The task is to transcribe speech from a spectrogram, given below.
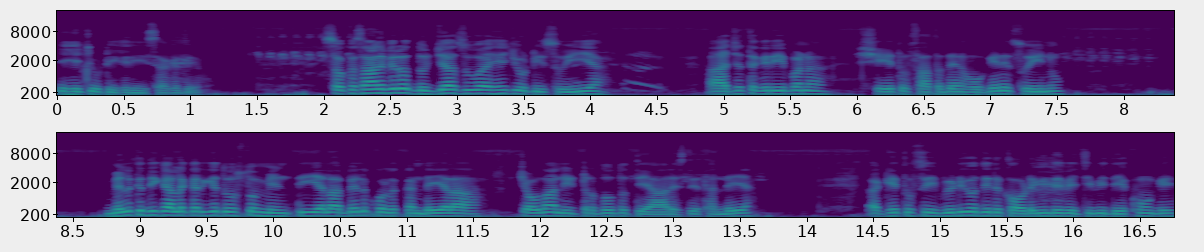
ਇਹ ਝੋਟੀ ਖਰੀਦ ਸਕਦੇ ਹੋ। ਸੋ ਕਿਸਾਨ ਵੀਰੋ, ਦੂਜਾ ਸੂਆ ਇਹ ਝੋਟੀ ਸੂਈ ਆ। ਅੱਜ ਤਕਰੀਬਨ 6 ਤੋਂ 7 ਦਿਨ ਹੋ ਗਏ ਨੇ ਸੂਈ ਨੂੰ। ਮਿਲਕ ਦੀ ਗੱਲ ਕਰੀਏ ਦੋਸਤੋ, ਮਿੰਤੀ ਵਾਲਾ, ਬਿਲਕੁਲ ਕੰਡੇ ਵਾਲਾ 14 ਲੀਟਰ ਦੁੱਧ ਤਿਆਰ ਇਸ ਦੇ ਥੱਲੇ ਆ। ਅੱਗੇ ਤੁਸੀਂ ਵੀਡੀਓ ਦੀ ਰਿਕਾਰਡਿੰਗ ਦੇ ਵਿੱਚ ਵੀ ਦੇਖੋਗੇ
